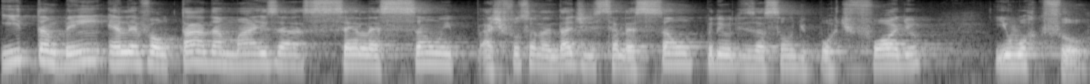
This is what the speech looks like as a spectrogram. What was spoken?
e também ela é voltada mais à seleção e as funcionalidades de seleção, priorização de portfólio e workflow,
